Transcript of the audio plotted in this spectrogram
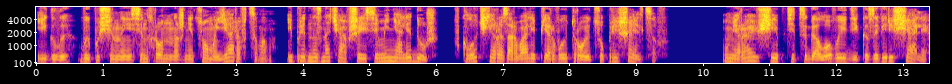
Иглы, выпущенные синхронно Жнецом и Яровцевым и предназначавшиеся меняли душ, в клочья разорвали первую троицу пришельцев. Умирающие птицеголовые дико заверещали,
